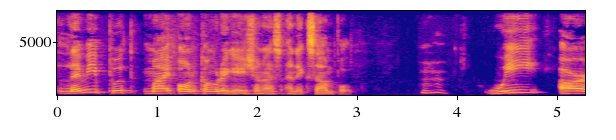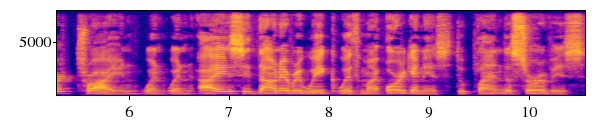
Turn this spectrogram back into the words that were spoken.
Let me put my own congregation as an example. Mm-hmm we are trying when when i sit down every week with my organist to plan the service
